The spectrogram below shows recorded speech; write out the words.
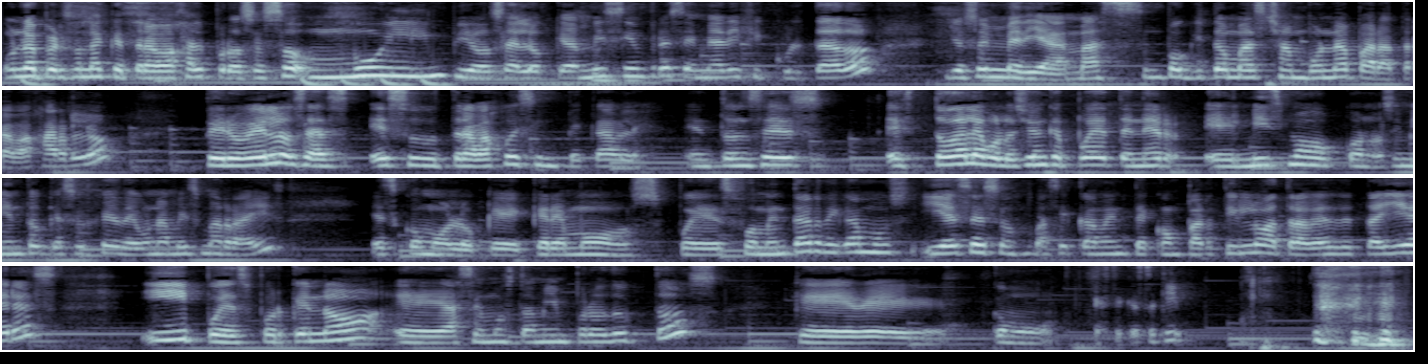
una persona que trabaja el proceso muy limpio, o sea, lo que a mí siempre se me ha dificultado, yo soy media más, un poquito más chambona para trabajarlo, pero él, o sea, su trabajo es impecable. Entonces, es toda la evolución que puede tener el mismo conocimiento que surge de una misma raíz, es como lo que queremos pues fomentar, digamos, y es eso, básicamente compartirlo a través de talleres y pues, ¿por qué no? Eh, hacemos también productos que, como este que está aquí,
